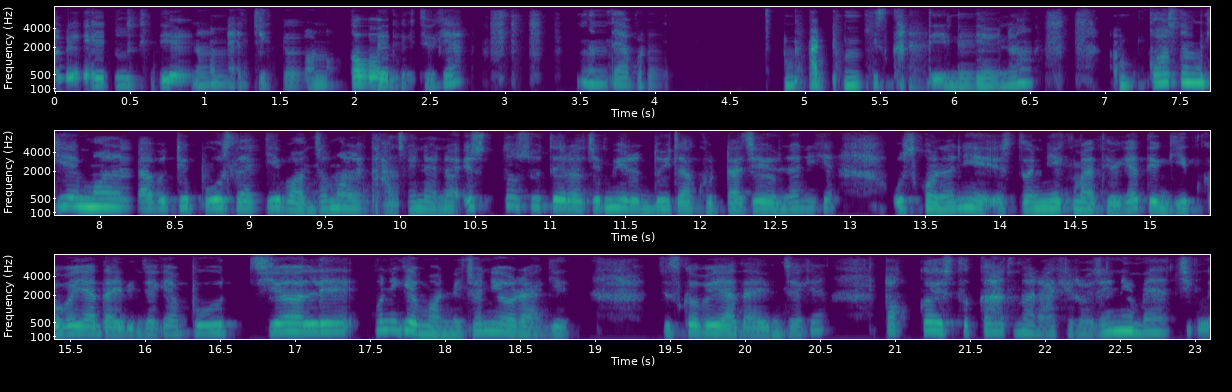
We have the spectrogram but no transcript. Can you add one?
होइन म्याचिङ नक्क भइदिएको थियो क्या। अनि त्यहाँबाट घाँटीमा किस खाँदिँदै होइन। कसम के मलाई अब त्यो पोस्टलाई के भन्छ मलाई थाहा छैन होइन। यस्तो सुतेर चाहिँ मेरो दुइटा खुट्टा चाहिँ हुन्छ नि क्या उसको हुन्छ नि यस्तो नेकमा थियो क्या त्यो गीतको पो याद आइदिन्छ क्या। पुच्यले कुनि के भन्ने छ नि एउटा गीत त्यसको पो याद आइदिन्छ क्या। टक्क यस्तो काँधमा राखेर चाहिँ नि म्याचिङ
